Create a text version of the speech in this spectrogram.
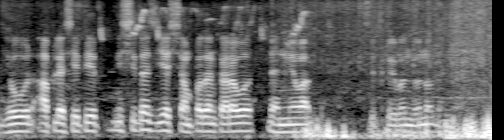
घेऊन आपल्या शेतीत निश्चितच यश संपादन करावं. धन्यवाद. शेतकरी बंधूंनो धन्यवाद.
